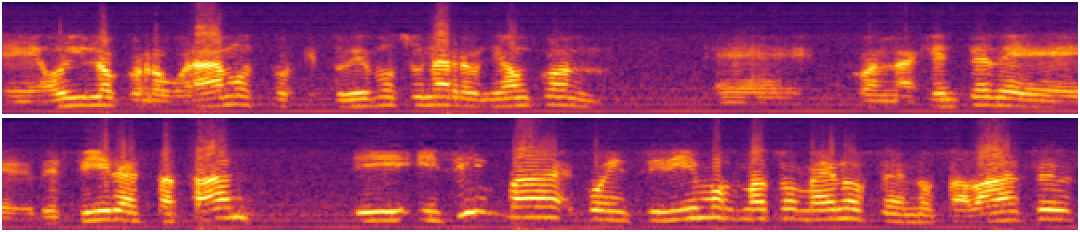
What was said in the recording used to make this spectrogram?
eh, hoy lo corroboramos porque tuvimos una reunión con, eh, con la gente de, de FIRA estatal. Y, y sí, va, coincidimos más o menos en los avances,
